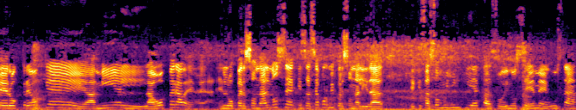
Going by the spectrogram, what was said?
pero creo que a mí la ópera, eh, en lo personal, no sé, quizás sea por mi personalidad, que quizás soy muy inquieta, soy, no sé, me gusta,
